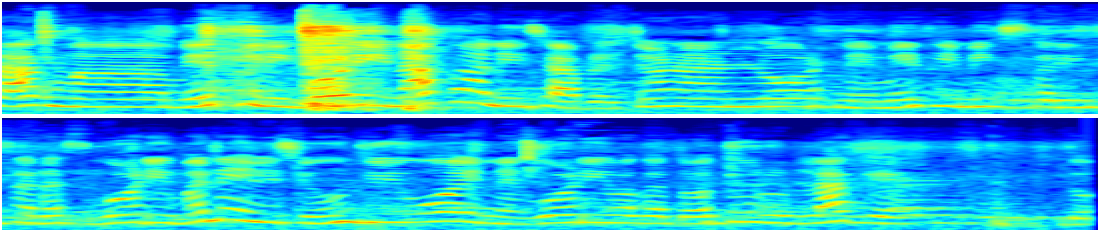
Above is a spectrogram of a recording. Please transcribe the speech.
શાકમાં મેથીની ગોળી નાખવાની છે. આપણે ચણાનો લોટ ને મેથી મિક્સ કરીને સરસ ગોળી બનાવી છે. ઊંધિયું હોય ને ગોળી વગર તો અધૂરું જ લાગે. તો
